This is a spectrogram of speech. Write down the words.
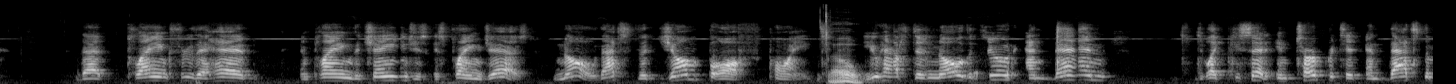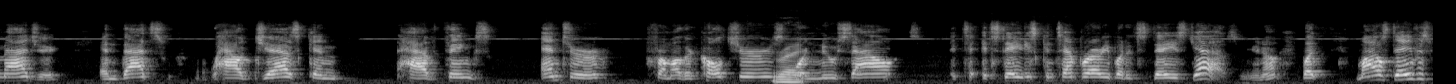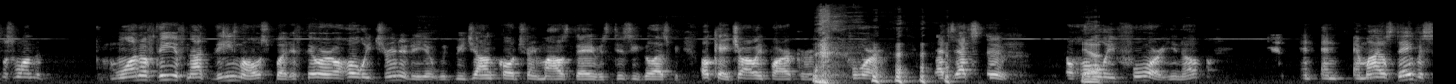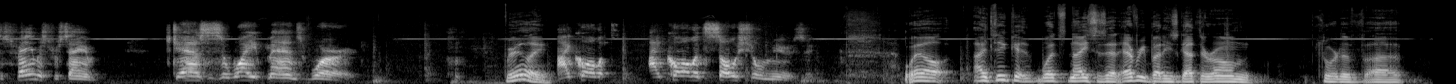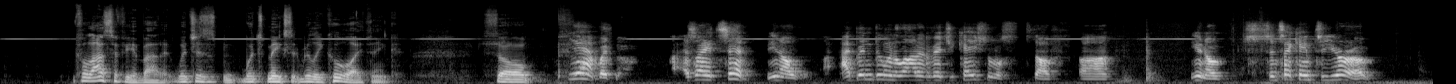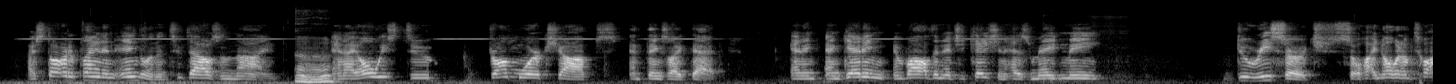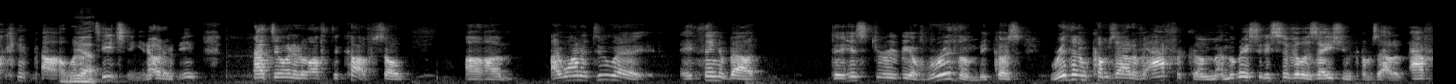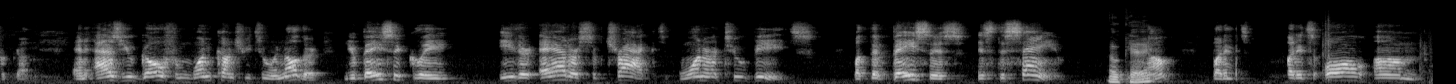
that playing through the head and playing the changes is playing jazz. No, that's the jump off point. Oh. You have to know the tune and then, like you said, interpret it, and that's the magic. And that's how jazz can have things enter from other cultures Right. or new sounds. It, it stays contemporary, but it stays jazz, you know? But Miles Davis was one of the one of the, if not the most, but if there were a holy trinity, it would be John Coltrane, Miles Davis, Dizzy Gillespie. Okay, Charlie Parker, four. that's that's the, the Yeah. holy four, you know. And, and and Miles Davis is famous for saying, "Jazz is a white man's word." Really? I call it I call it social music. Well, I think it, what's nice is that everybody's got their own sort of uh, philosophy about it, which is which makes it really cool. I think. So Yeah, but as I had said, you know, I've been doing a lot of educational stuff. Uh, you know, since I came to Europe, I started playing in England in 2009, uh huh. and I always do drum workshops and things like that. And and getting involved in education has made me do research, so I know what I'm talking about when Yeah. I'm teaching. You know what I mean? Not doing it off the cuff. So um, I want to do a, a thing about the history of rhythm because rhythm comes out of Africa, and basically civilization comes out of Africa. And as you go from one country to another, you basically either add or subtract one or two beats, but the basis is the same Okay. you know? But it's but it's all um,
